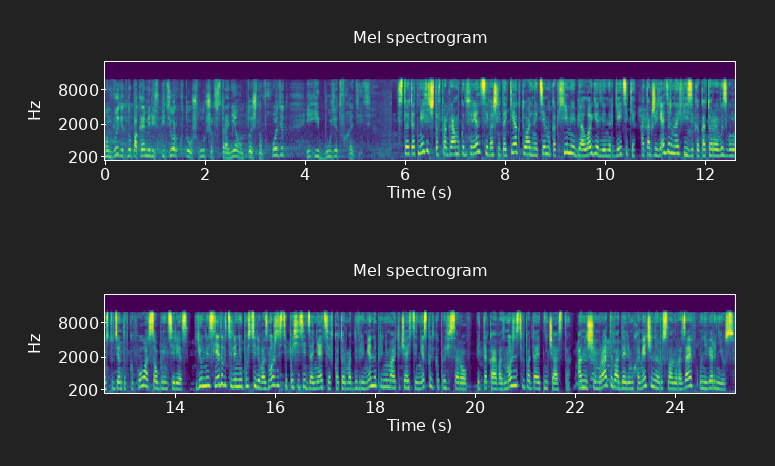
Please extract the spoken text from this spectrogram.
он выйдет, ну, по крайней мере, в пятерку-то уж лучших в стране он точно входит и, и будет входить. Стоит отметить, что в программу конференции вошли такие актуальные темы, как химия биология для энергетики, а также ядерная физика, которая вызвала у студентов КФУ особый интерес. Юные исследователи не упустили возможности посетить занятия, в котором одновременно принимают участие несколько профессоров. Ведь такая возможность выпадает нечасто. Анна Шеймуратова, Аделя Мухамедшина, Руслан Уразаев, Univer News.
